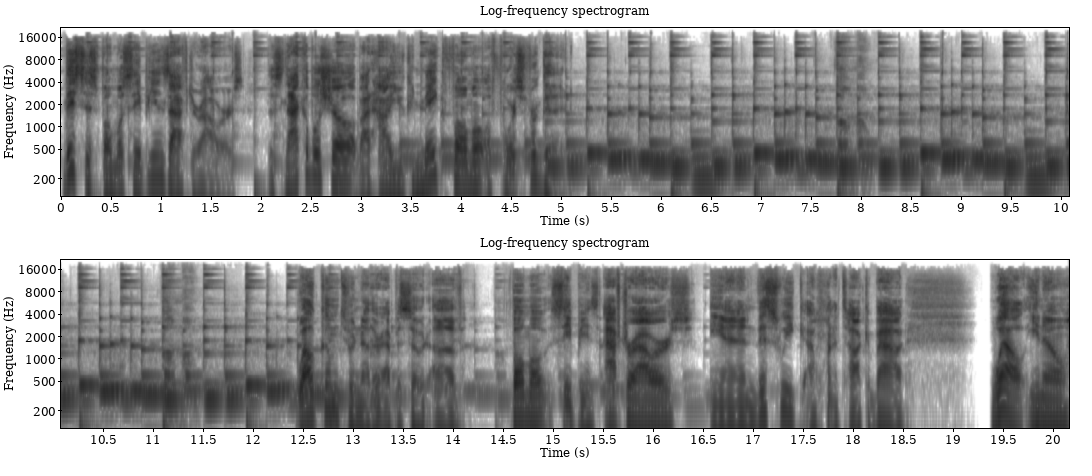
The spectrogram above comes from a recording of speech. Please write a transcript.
This is FOMO Sapiens After Hours, the snackable show about how you can make FOMO a force for good. Welcome to another episode of FOMO Sapiens After Hours. And this week I want to talk about, well, you know,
